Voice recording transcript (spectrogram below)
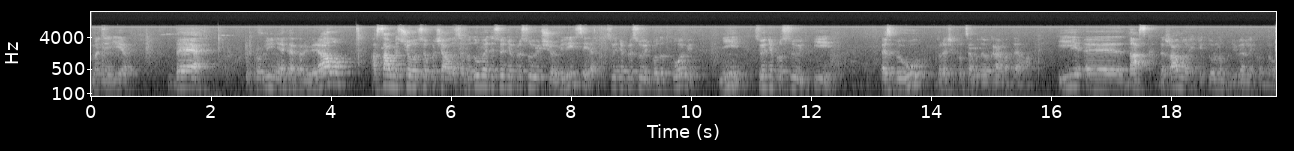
в мене є, де управління, яке перевіряло. А саме з чого все почалося? Ви думаєте, сьогодні пресують що? Міліція? Сьогодні пресують податкові? Ні. Сьогодні пресують і СБУ, до речі, про це буде окрема тема, і е, ДАСК, Державний архітектурно-будівельний контроль.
